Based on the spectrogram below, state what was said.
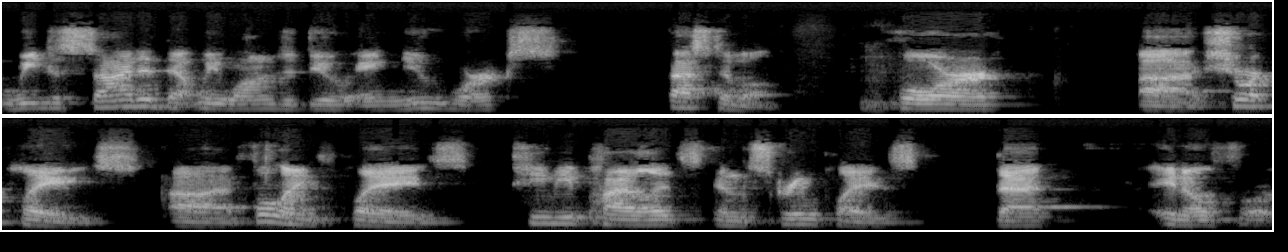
we decided that we wanted to do a new works festival mm-hmm. for uh, short plays, uh, full length plays, TV pilots, and screenplays that you know for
